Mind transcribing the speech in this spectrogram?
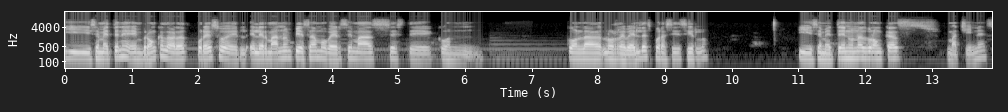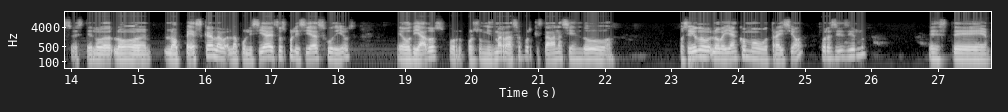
y se meten en broncas, la verdad, por eso el, hermano empieza a moverse más este con con los rebeldes, por así decirlo. Y se mete en unas broncas machines, este lo, lo, pesca la, policía, estos policías judíos, eh, odiados por, por, su misma raza, porque estaban haciendo, pues ellos lo, lo veían como traición, por así decirlo. Este,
